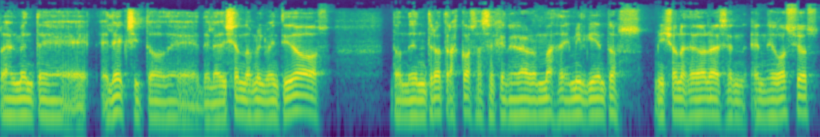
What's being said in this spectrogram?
Realmente el éxito de, la edición 2022, donde entre otras cosas se generaron más de 1.500 millones de dólares en, negocios,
